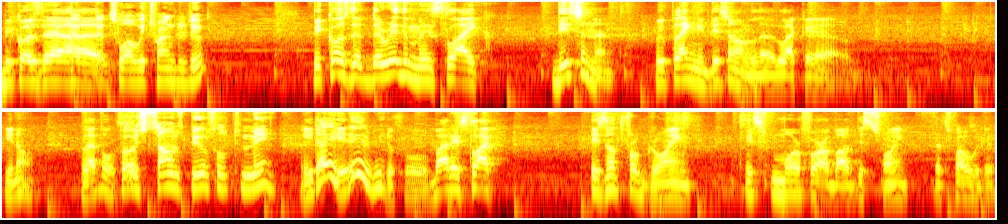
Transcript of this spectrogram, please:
Because the That, that's what we're trying to do. because the, the rhythm is like dissonant. We're playing in dissonant like uh, you know levels. But it sounds beautiful to me. It, it is beautiful, but it's like it's not for growing. It's more for about destroying. That's what we do.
